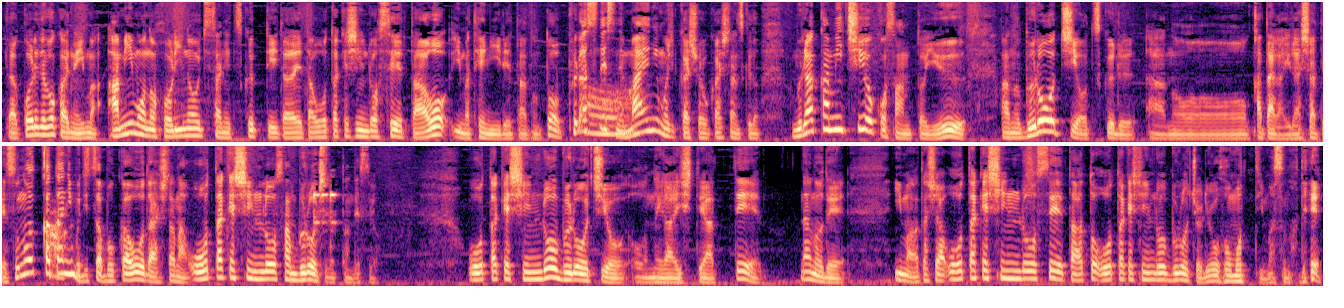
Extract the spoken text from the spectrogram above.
だからこれで僕はね今編み物堀之内さんに作っていただいた大竹新郎セーターを今手に入れたのとプラスですね前にも一回紹介したんですけど村上千代子さんというあのブローチを作る、あのー方がいらっしゃってその方にも実は僕がオーダーしたのは大竹新郎さんブローチだったんですよ。大竹新郎ブローチをお願いしてあってなので今私は大竹新郎セーターと大竹新郎ブローチを両方持っていますので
